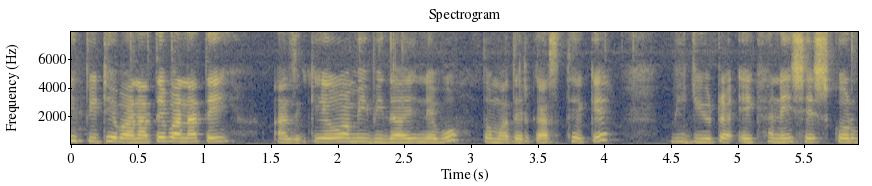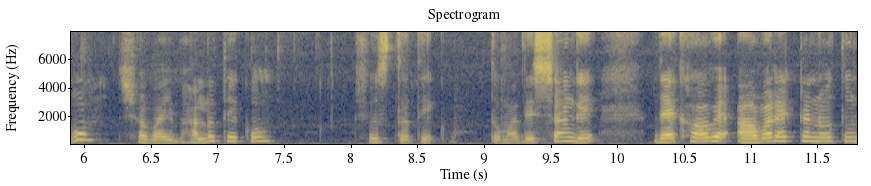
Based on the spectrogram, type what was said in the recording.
এই পিঠে বানাতে, বানাতেই আজকেও আমি বিদায় নেব তোমাদের কাছ থেকে। ভিডিওটা এখানেই শেষ করব। সবাই ভালো থেকো, সুস্থ থেকো। তোমাদের সঙ্গে দেখা হবে আবার একটা নতুন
